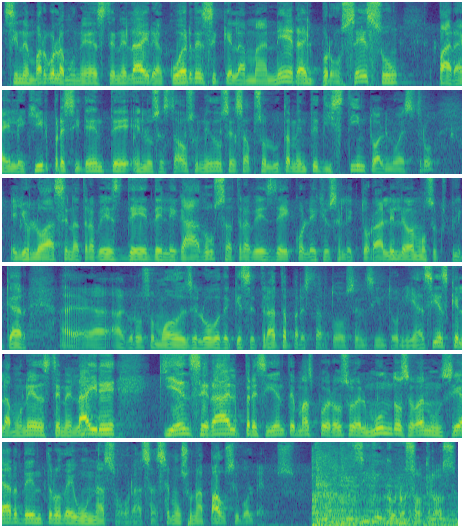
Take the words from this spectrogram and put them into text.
Sin embargo, la moneda está en el aire. Acuérdese que la manera, el proceso para elegir presidente en los Estados Unidos es absolutamente distinto al nuestro. Ellos lo hacen a través de delegados, a través de colegios electorales. Le vamos a explicar a, grosso modo, desde luego, de qué se trata para estar todos en sintonía. Así es que la moneda está en el aire. ¿Quién será el presidente más poderoso del mundo? Se va a anunciar dentro de unas horas. Hacemos una pausa y volvemos. Sigue con nosotros.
